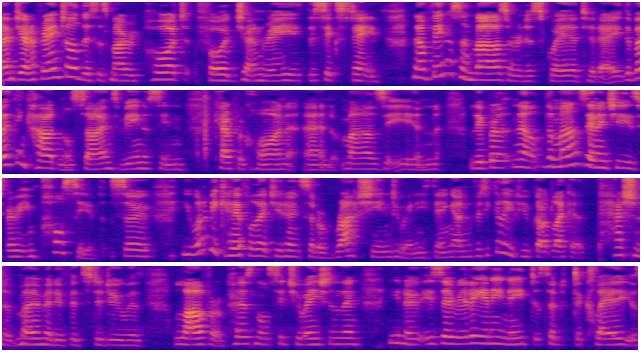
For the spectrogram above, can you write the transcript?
I'm Jennifer Angel. This is my report for January the 16th. Now, Venus and Mars are in a square today. They're both in cardinal signs, Venus in Capricorn and Mars in Libra. Now, the Mars energy is very impulsive, so you want to be careful that you don't sort of rush into anything, and particularly if you've got like a passionate moment, if it's to do with love or a personal situation, then, you know, is there really any need to sort of declare your,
